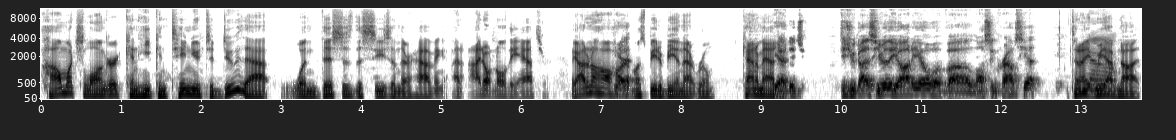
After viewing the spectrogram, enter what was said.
How much longer can he continue to do that when this is the season they're having? And I don't know the answer. Like I don't know how hard yeah. it must be to be in that room. Can't imagine. Yeah. Did you did you guys hear the audio of uh, Lawson Crouse yet? Tonight no. we have not.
